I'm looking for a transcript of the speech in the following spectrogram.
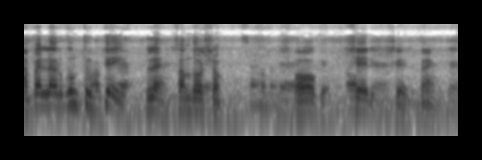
അപ്പൊ എല്ലാവർക്കും തൃപ്തിയായി അല്ലേ? സന്തോഷം. ഓക്കെ. ശരി ശരി. Thank you.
